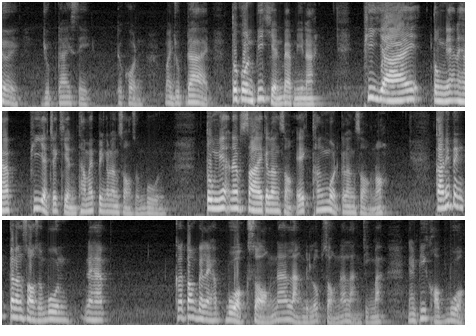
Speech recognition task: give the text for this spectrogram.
เลย ยุบได้สิทุกคนมันยุบได้ ทุกคนพี่เขียนแบบนี้นะ พี่ย้ายตรงเนี้ยนะครับ พี่อยากจะเขียนทำให้เป็นกำลังสองสมบูรณ์ ตรงนี้นะครับไซน์กำลังสอง x ทั้งหมดกำลังสองเนาะการที่เป็นกำลังสองสมบูรณ์นะครับก็ต้องเป็นอะไรครับบวก 2 หน้าหลังหรือลบ 2 หน้าหลังจริงปะงั้นพี่ขอบวก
